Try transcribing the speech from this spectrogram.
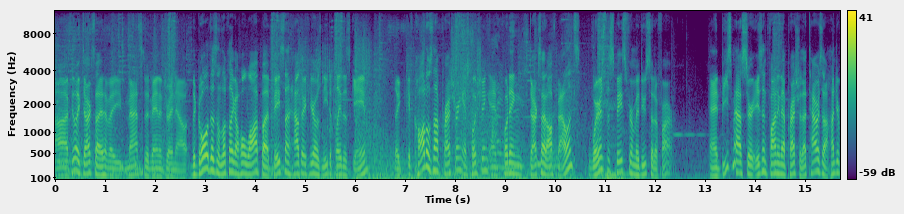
uh, I feel like Darkseid have a massive advantage right now. The goal doesn't look like a whole lot, but based on how their heroes need to play this game, like if Kotl's not pressuring and pushing and putting Darkseid off balance, where's the space for Medusa to farm? And Beastmaster isn't finding that pressure. That tower's at 100%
